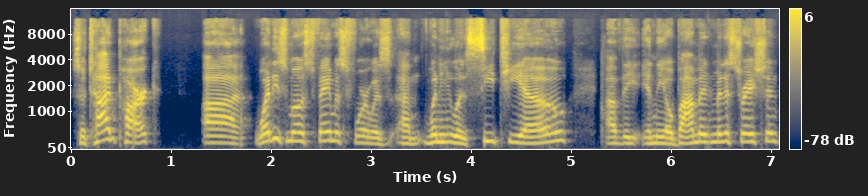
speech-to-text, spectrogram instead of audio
So Todd Park, uh, what he's most famous for was um, when he was CTO of the in the Obama administration.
